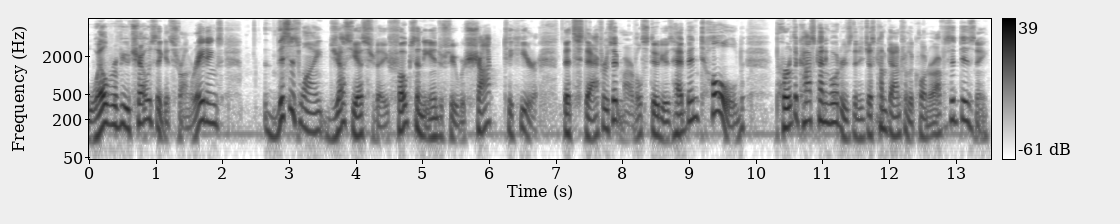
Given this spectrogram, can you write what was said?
well reviewed shows, they get strong ratings. This is why just yesterday, folks in the industry were shocked to hear that staffers at Marvel Studios had been told, per the cost cutting orders that had just come down from the corner office at Disney,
